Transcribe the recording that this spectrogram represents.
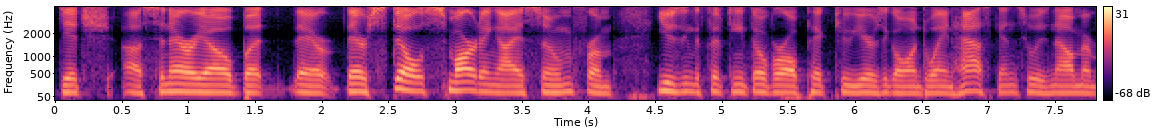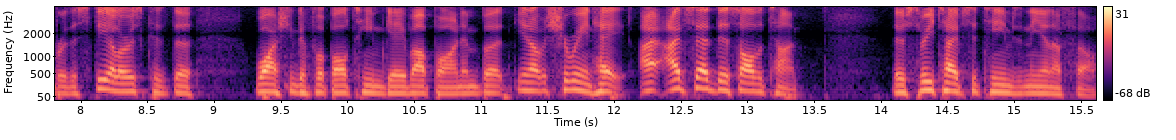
ditch uh, scenario. But they're they're still smarting, I assume, from using the 15th overall pick two years ago on Dwayne Haskins, who is now a member of the Steelers because the Washington football team gave up on him. But you know, Charean, hey, I, I've said this all the time. There's three types of teams in the NFL:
